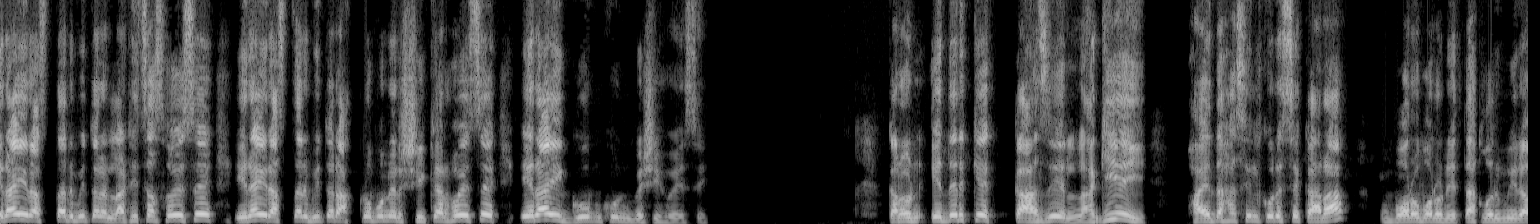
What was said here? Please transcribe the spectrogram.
এরাই রাস্তার ভিতরে লাঠিচার্জ হয়েছে, এরাই রাস্তার ভিতরে আক্রমণের শিকার হয়েছে, এরাই গুম খুন বেশি হয়েছে। কারণ এদেরকে কাজে লাগিয়েই ফায়দা হাসিল করেছে কারা? বড় বড় নেতাকর্মীরা,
